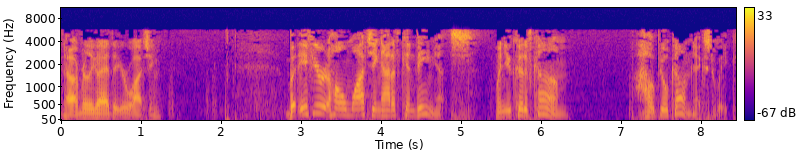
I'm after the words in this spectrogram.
no, I'm really glad that you're watching. But if you're at home watching out of convenience, when you could have come, I hope you'll come next week.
